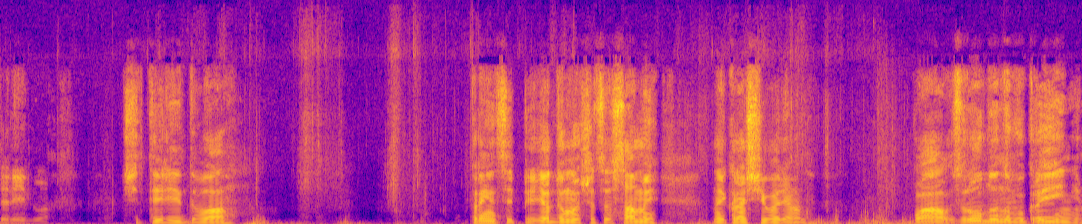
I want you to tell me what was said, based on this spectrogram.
4,2. 4,2. В принципі, я думаю, що це самий найкращий варіант. Вау, зроблено в Україні.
